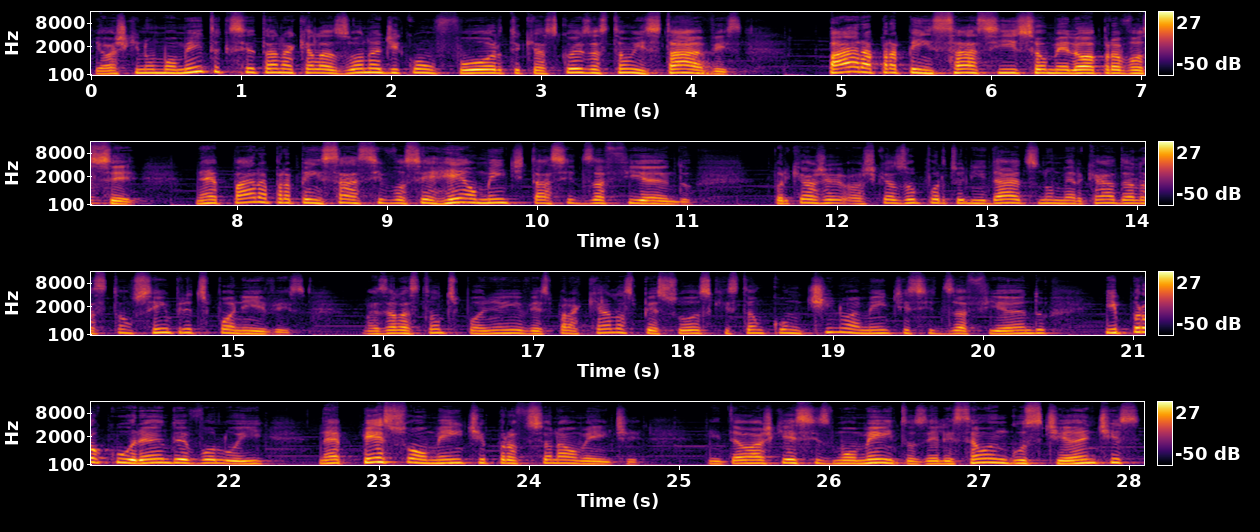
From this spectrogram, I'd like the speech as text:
Eu acho que no momento que você está naquela zona de conforto, que as coisas estão estáveis, para para pensar se isso é o melhor para você. Né? Para para pensar se você realmente está se desafiando, porque eu acho que as oportunidades no mercado elas estão sempre disponíveis, mas elas estão disponíveis para aquelas pessoas que estão continuamente se desafiando e procurando evoluir, né? pessoalmente e profissionalmente. Então, eu acho que esses momentos eles são angustiantes,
